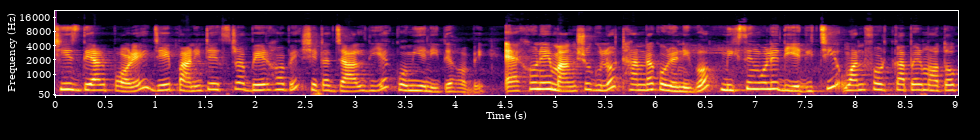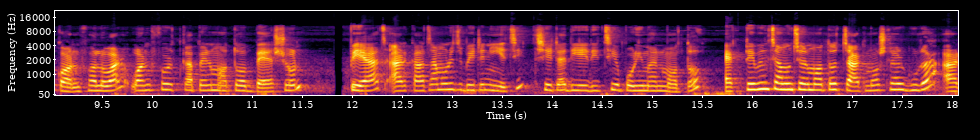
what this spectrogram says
সিজ দেওয়ার পরে যে পানিটা এক্সট্রা বের হবে সেটা জাল দিয়ে কমিয়ে নিতে হবে। এখন এই মাংসগুলো ঠান্ডা করে নিব। মিক্সিং বলে দিয়ে দিচ্ছি ওয়ান ফোর্থ কাপের মতো কর্নফ্লাওয়ার ওয়ান ফোর্থ কাপের মতো বেসন, পেঁয়াজ আর কাঁচামরিচ বেটে নিয়েছি। সেটা দিয়ে দিচ্ছি পরিমাণ মতো। এক টেবিল চামচের মতো চাট মশলার গুঁড়া আর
